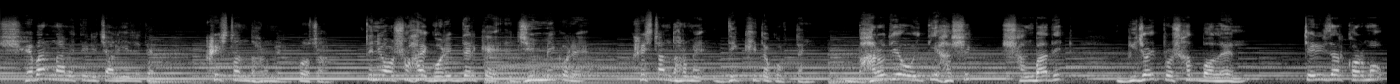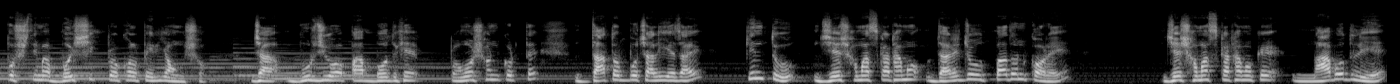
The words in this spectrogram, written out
সেবার নামে তিনি চালিয়ে যেতেন খ্রিস্টান ধর্মের প্রচার। তিনি অসহায় গরিবদেরকে জিম্মি করে খ্রিস্টান ধর্মে দীক্ষিত করতেন। ভারতীয় ঐতিহাসিক সাংবাদিক বিজয় প্রসাদ বলেন, টেরিজার কর্ম পশ্চিমা বৈশ্বিক প্রকল্পেরই অংশ, যা বুর্জুয়া পাপবোধকে প্রমোশন করতে দাতব্য চালিয়ে যায় কিন্তু যে সমাজ কাঠামো দারিদ্র্য উৎপাদন করে, যে সমাজ কাঠামোকে না বদলিয়ে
